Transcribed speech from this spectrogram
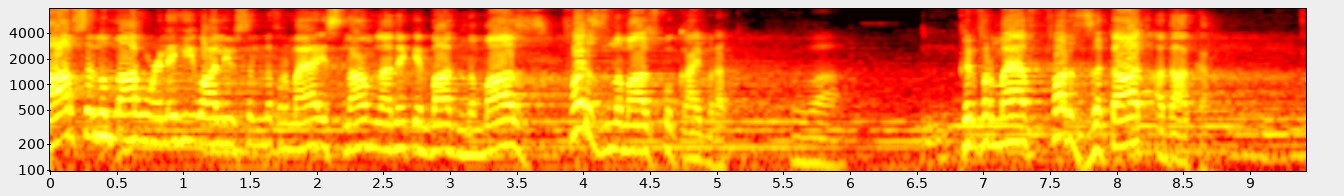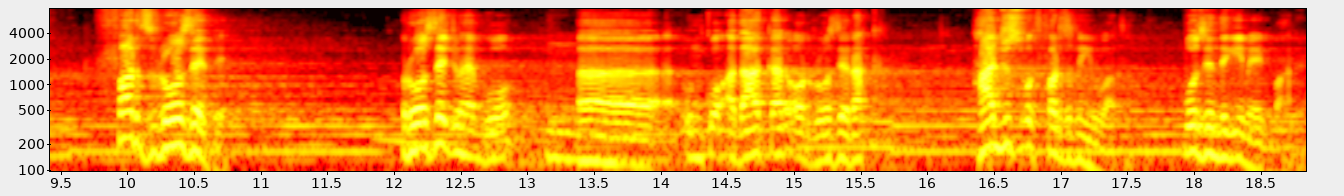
आप सल्लल्लाहु अलैहि वसल्लम ने फरमाया इस्लाम लाने के बाद नमाज़ फ़र्ज़ नमाज़ को कायम रख। फिर फरमाया फ़र्ज़ जक़ात अदा कर फ़र्ज़ रोज़े दे। रोज़े जो है वो आ, उनको अदा कर और रोज़े रख। हज उस वक्त फ़र्ज़ नहीं हुआ था वो ज़िंदगी में एक बार है।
